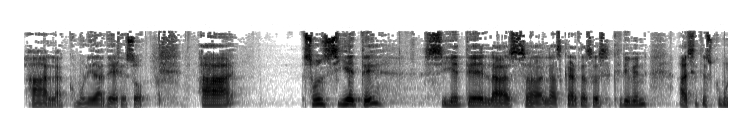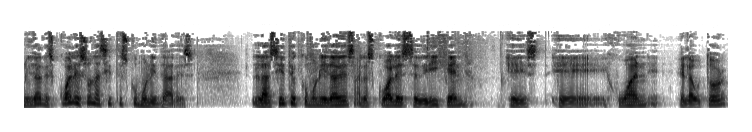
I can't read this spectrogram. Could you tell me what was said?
a la comunidad de Jesús. Ah, son siete, siete las, ah, las cartas que se escriben a siete comunidades. ¿Cuáles son las siete comunidades? Las siete comunidades a las cuales se dirigen es, eh, Juan, el autor,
